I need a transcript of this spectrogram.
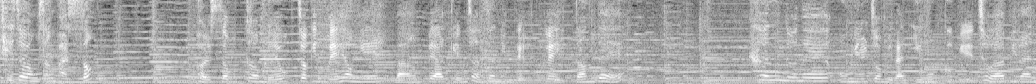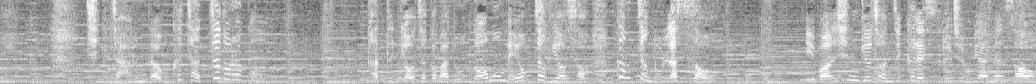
티저 영상 봤어? 벌써부터 매혹적인 외형에 마음 빼앗긴 전사님들 꽤 있던데 큰 눈에 오밀조밀한 이목구비의 조합이라니 진짜 아름다움 그 자체더라고 같은 여자가 봐도 너무 매혹적이어서 깜짝 놀랐어 이번 신규 전직 클래스를 준비하면서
